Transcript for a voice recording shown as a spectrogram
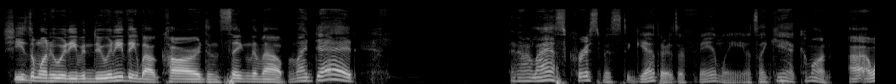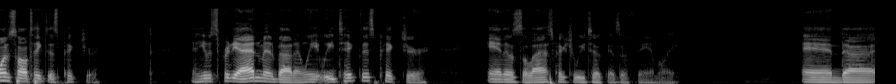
She's the one who would even do anything about cards and sing them out. But my dad, in our last Christmas together as a family, it's like, yeah, come on, I, I want us all to take this picture. And he was pretty adamant about it. we we take this picture, and it was the last picture we took as a family. And uh,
